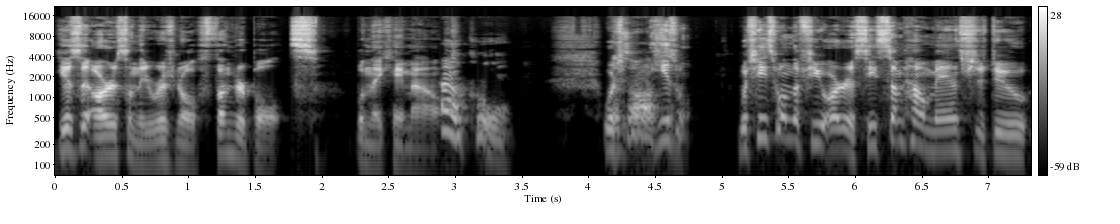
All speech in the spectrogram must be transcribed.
he was the artist on the original Thunderbolts when they came out, oh, cool. which awesome. he's which he's one of the few artists. He somehow managed to do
